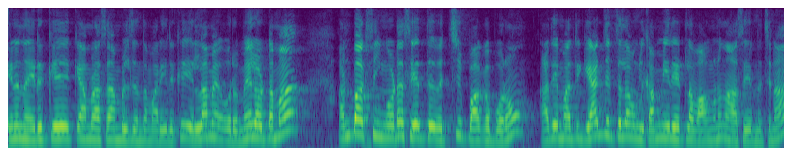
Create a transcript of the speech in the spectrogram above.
என்னென்ன இருக்குது கேமரா சாம்பிள்ஸ் இந்த மாதிரி இருக்குது எல்லாமே ஒரு மேலோட்டமாக அன்பாக்சிங்கோட சேர்த்து வச்சு பார்க்க போகிறோம் அதே மாதிரி கேட்ஜெட்ஸ் எல்லாம் உங்களுக்கு கம்மி ரேட்டில் வாங்கணும்னு ஆசை இருந்துச்சுன்னா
